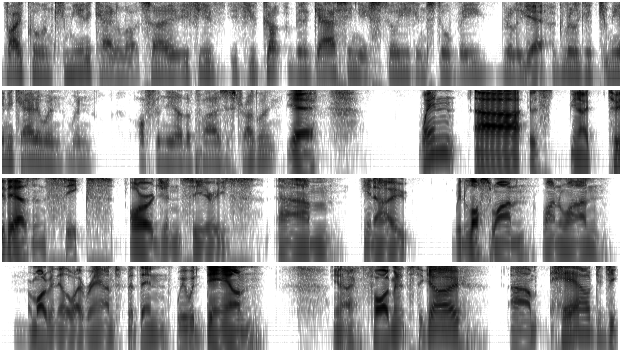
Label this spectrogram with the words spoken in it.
vocal and communicate a lot so if you've if you've got a bit of gas in you still you can still be really Yeah. a really good communicator when when often the other players are struggling. Yeah. When uh, it was, you know, 2006 Origin series, um, you know, we'd lost one, one, one, it might have been the other way around, but then we were down, you know, five minutes to go. Um, how did you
